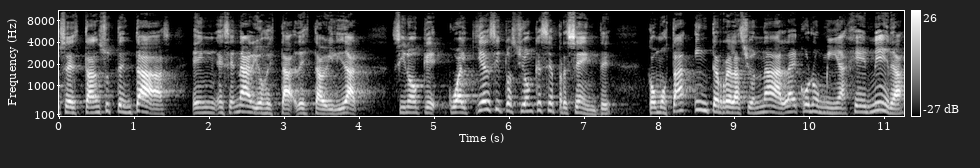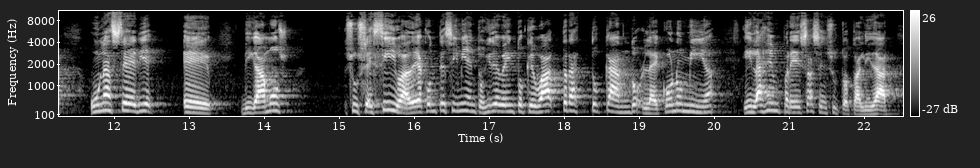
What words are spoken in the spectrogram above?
se están sustentadas en escenarios de estabilidad, sino que cualquier situación que se presente, como está interrelacionada la economía, genera una serie, eh, digamos, sucesiva de acontecimientos y de eventos que va trastocando la economía y las empresas en su totalidad.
